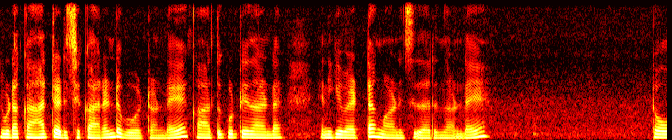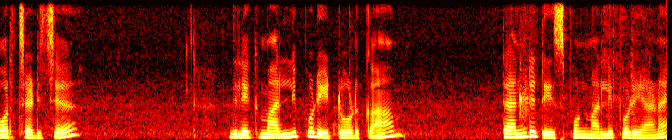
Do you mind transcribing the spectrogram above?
ഇവിടെ കാറ്റടിച്ച് കറണ്ട് പോയിട്ടുണ്ടേ. കാത്തുക്കുട്ടി നാണ്ട് എനിക്ക് വെട്ടം കാണിച്ച് തരുന്നുണ്ടേ. ടോർച്ചടിച്ച് ഇതിലേക്ക് മല്ലിപ്പൊടി ഇട്ട് കൊടുക്കാം. രണ്ട് ടീസ്പൂൺ മല്ലിപ്പൊടിയാണ്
